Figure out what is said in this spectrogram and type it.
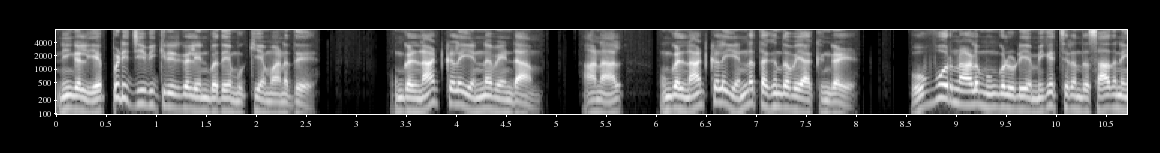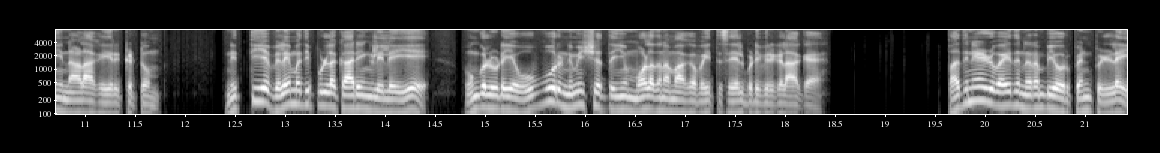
நீங்கள் எப்படி ஜீவிக்கிறீர்கள் என்பதே முக்கியமானது. உங்கள் நாட்களை என்ன வேண்டாம். ஆனால் உங்கள் நாட்களை என்ன தகுந்தவையாக்குங்கள். ஒவ்வொரு நாளும் உங்களுடைய மிகச்சிறந்த சாதனையின் நாளாக இருக்கட்டும். நித்திய விலைமதிப்புள்ள காரியங்களிலேயே உங்களுடைய ஒவ்வொரு நிமிஷத்தையும் மூலதனமாக வைத்து செயல்படுவீர்களாக. பதினேழு வயது நிரம்பிய ஒரு பெண் பிள்ளை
